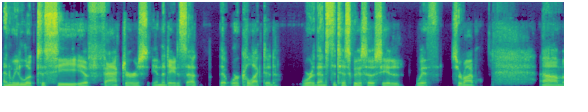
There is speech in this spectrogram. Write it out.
And we looked to see if factors in the data set that were collected were then statistically associated with survival. Um,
